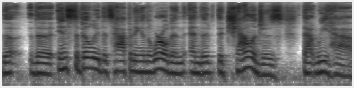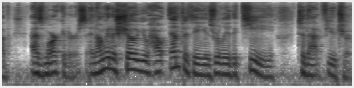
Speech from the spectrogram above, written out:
the, the instability that's happening in the world and, and the, the challenges that we have as marketers. And I'm going to show you how empathy is really the key to that future.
